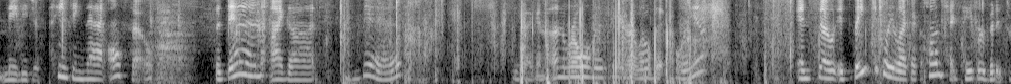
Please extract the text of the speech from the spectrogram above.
maybe just painting that also. But then I got this. see if I can unroll this here a little bit for you. And so it's basically like a contact paper, but it's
